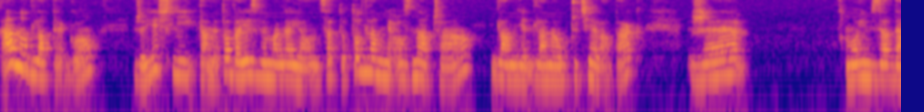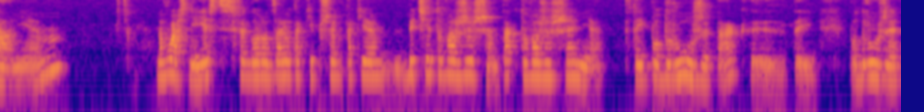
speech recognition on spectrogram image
Ano dlatego, że jeśli ta metoda jest wymagająca, to to dla mnie oznacza, dla mnie, dla nauczyciela, tak, że moim zadaniem no właśnie, jest swego rodzaju takie, takie bycie towarzyszem, tak? Towarzyszenie w tej podróży, tak? Y, tej podróży,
